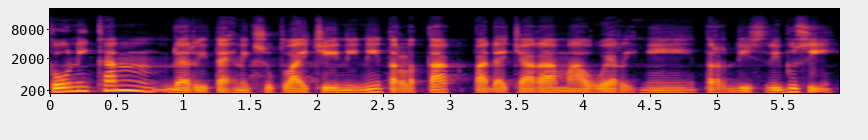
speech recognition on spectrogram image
Keunikan dari teknik supply chain ini terletak pada cara malware ini terdistribusi.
